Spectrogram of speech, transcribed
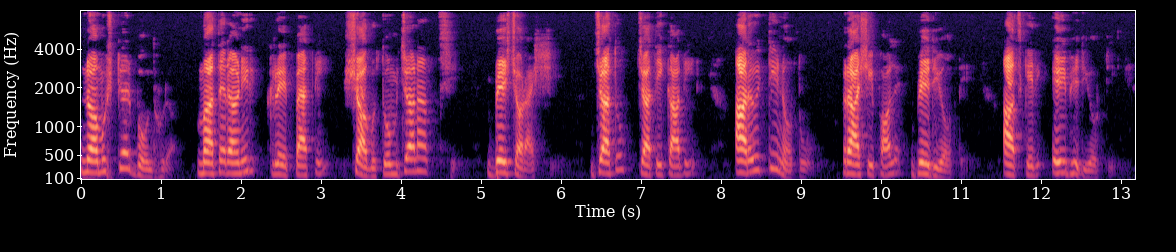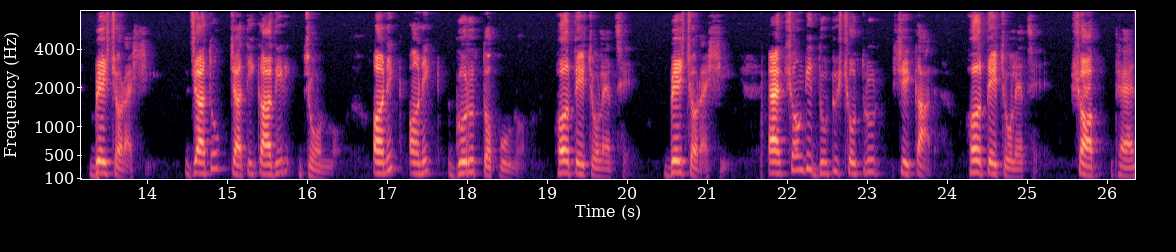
নমস্কার বন্ধুরা, মাতা রানীর কৃপাতে স্বাগতম জানাচ্ছি বেচরাশি জাতক জাতিকাদের আরও একটি নতুন রাশিফল ভিডিওতে। আজকের এই ভিডিওটি বেচরাশি জাতক জাতিকাদের জন্য অনেক অনেক গুরুত্বপূর্ণ হতে চলেছে। বেচরাশি একসঙ্গে দুটো শত্রুর শিকার হতে চলেছে। সব ধ্যান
